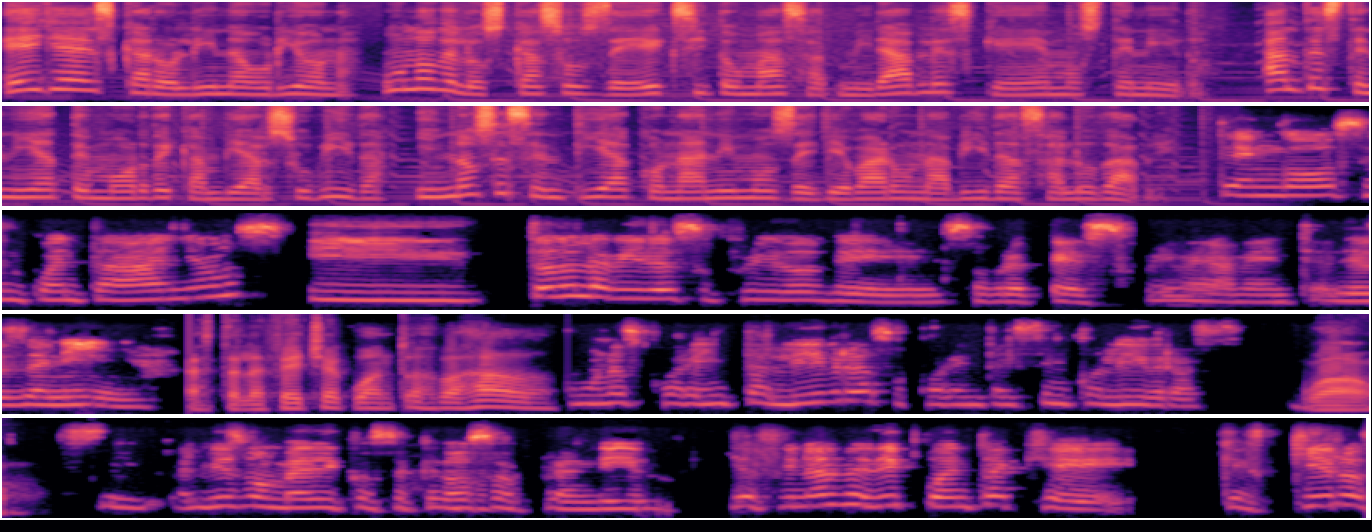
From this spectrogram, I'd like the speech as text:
Ella es Carolina Uriona, uno de los casos de éxito más admirables que hemos tenido. Antes tenía temor de cambiar su vida y no se sentía con ánimos de llevar una vida saludable. Tengo 50 años y toda la vida he sufrido de sobrepeso, primeramente, desde niña. ¿Hasta la fecha cuánto has bajado? Unas 40 libras o 45 libras. Wow. Sí, el mismo médico se quedó sorprendido. Y al final me di cuenta que que quiero, o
